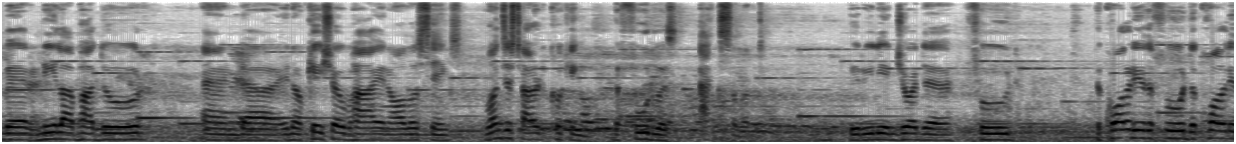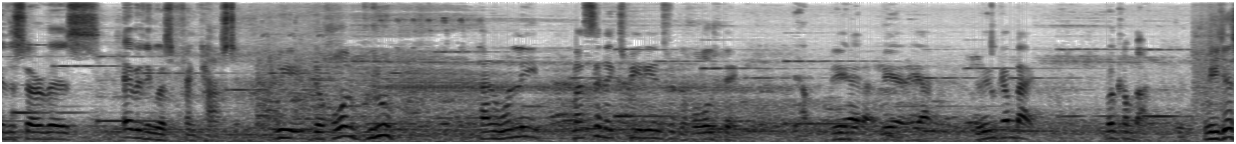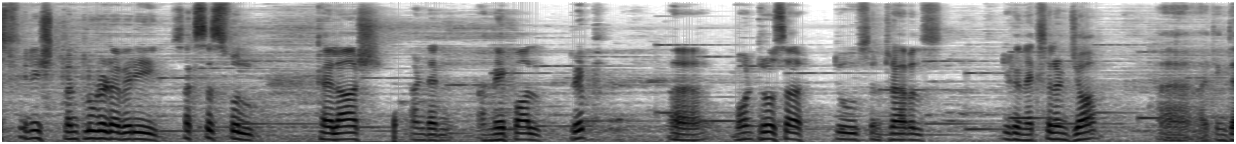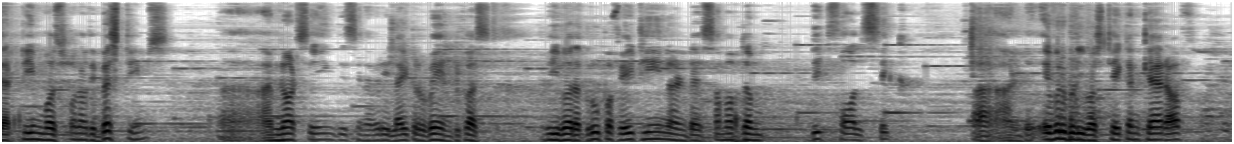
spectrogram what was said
where Neela Bahadur and uh, you know Keshav Bhai and all those things. Once they started cooking, the food was excellent. We really enjoyed the food, the quality of the food, the quality of the service. Everything was fantastic. We, the whole group, had only pleasant experience with the whole thing. Yeah, We had, we had, yeah. We will come back. we'll come back. We just finished, concluded a very successful Kailash and then a Nepal trip. Uh, Montrosa Tours and Travels did an excellent job. Uh, I think their team was one of the best teams. Uh, I'm not saying this in a very lighter vein because we were a group of 18 and uh, some of them did fall sick uh, and everybody was taken care of.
